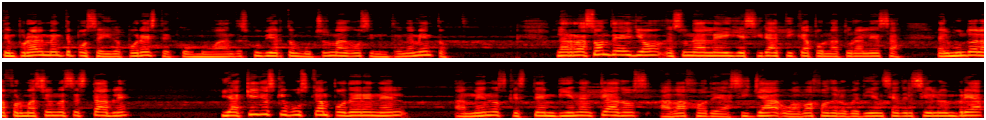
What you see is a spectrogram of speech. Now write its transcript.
temporalmente poseído por este, como han descubierto muchos magos sin entrenamiento. La razón de ello es una ley esirática por naturaleza. El mundo de la formación no es estable y aquellos que buscan poder en él, a menos que estén bien anclados abajo de Asilla o abajo de la obediencia del cielo embrea,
